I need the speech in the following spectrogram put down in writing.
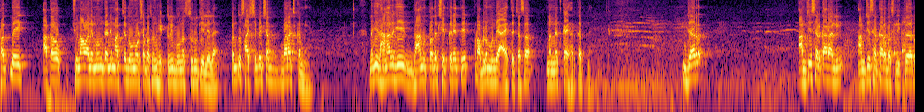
फक्त एक आता चुनाव आले म्हणून त्यांनी मागच्या दोन वर्षापासून हेक्टरी बोनस सुरू केलेला आहे. पण तो सातशेपेक्षा बराच कमी आहे. म्हणजे धानाला जे धान उत्पादक शेतकरी आहेत ते प्रॉब्लेममध्ये आहेतच असं म्हणण्यात काही हरकत नाही. जर आमची सरकार आली आमची सरकार बसली तर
